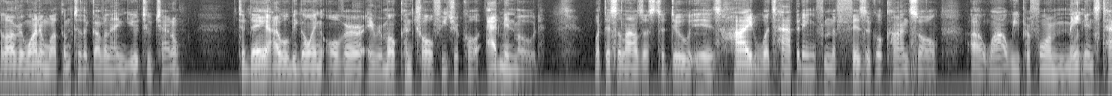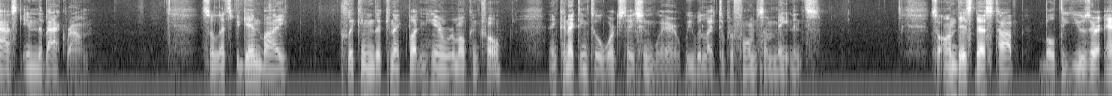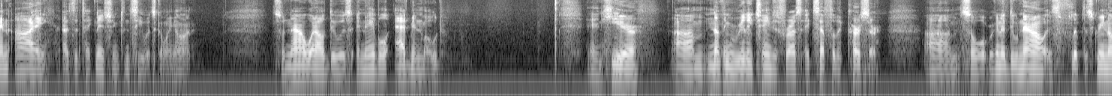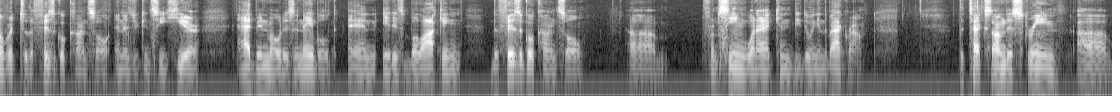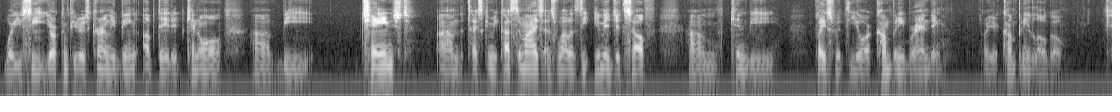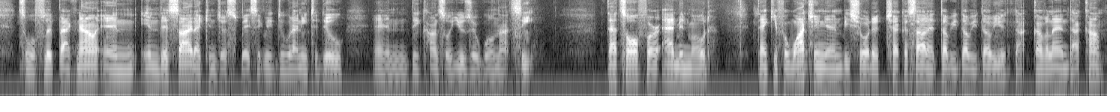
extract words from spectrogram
Hello everyone and welcome to the Goverlan YouTube channel. Today I will be going over a remote control feature called admin mode. What this allows us to do is hide what's happening from the physical console uh, while we perform maintenance tasks in the background. So let's begin by clicking the connect button here in remote control and connecting to a workstation where we would like to perform some maintenance. So on this desktop both the user and I as the technician can see what's going on. So now what I'll do is enable admin mode and here um, nothing really changes for us except for the cursor. Um, so what we're going to do now is flip the screen over to the physical console and as you can see here admin mode is enabled and it is blocking the physical console um, from seeing what I can be doing in the background. The text on this screen uh, where you see your computer is currently being updated can all uh, be changed. Um, the text can be customized as well as the image itself um, can be placed with your company branding or your company logo. So we'll flip back now and in this side I can just basically do what I need to do and the console user will not see. That's all for admin mode. Thank you for watching and be sure to check us out at www.goverlan.com.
